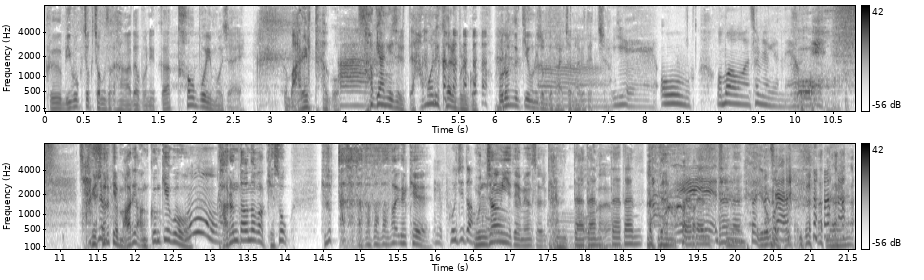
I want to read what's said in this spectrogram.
그 미국적 정서가 강하다 보니까 카우보이 모자에 그 말을 타고 아. 석양이 질 때 하모니카를 불고 그런 느낌으로 좀더 발전하게 됐죠. 예. 오, 어마어마한 설명이었네요. 네. 자, 그게 저렇게 말이 안 끊기고 어. 다른 단어가 계속 계속 다다다다다다 이렇게 예, 보지도 않고. 문장이 되면서 이렇게? 딴따단따단따단따단따 이런 거. 자,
